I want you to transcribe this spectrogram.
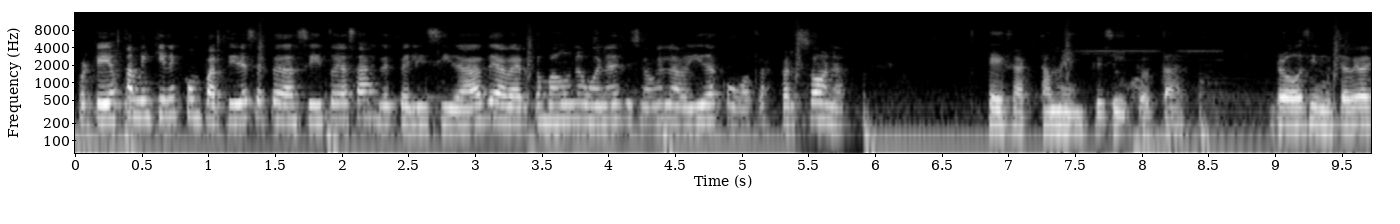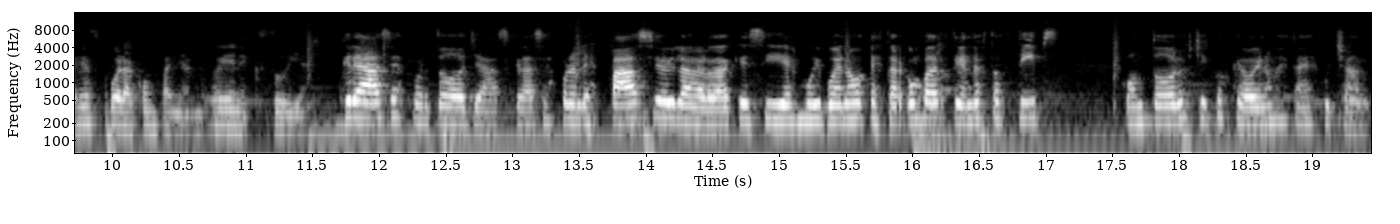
porque ellos también quieren compartir ese pedacito, ya sabes, de felicidad de haber tomado una buena decisión en la vida con otras personas. Exactamente, sí, total. Rosy, muchas gracias por acompañarnos hoy en Estudia. Gracias por todo, Jazz. Gracias por el espacio y la verdad que sí, es muy bueno estar compartiendo estos tips con todos los chicos que hoy nos están escuchando.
